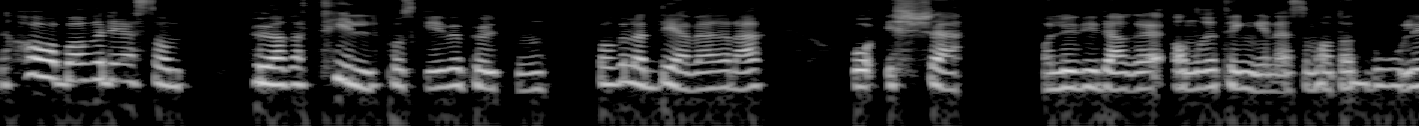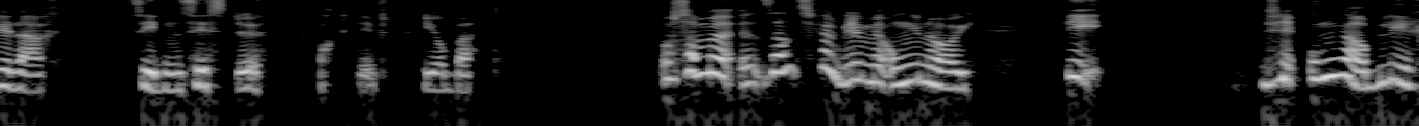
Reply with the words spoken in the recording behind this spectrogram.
Ha bare det som hører til på skrivepulten. Bare la det være der, og ikke alle de der andre tingene som har tatt bolig der siden sist du aktivt jobbet. Og samme, selvfølgelig med ungene òg. De, de, unger blir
